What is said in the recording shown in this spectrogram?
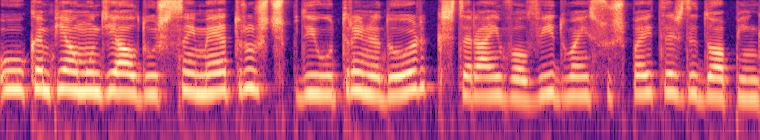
O campeão mundial dos 100 metros despediu o treinador que estará envolvido em suspeitas de doping.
